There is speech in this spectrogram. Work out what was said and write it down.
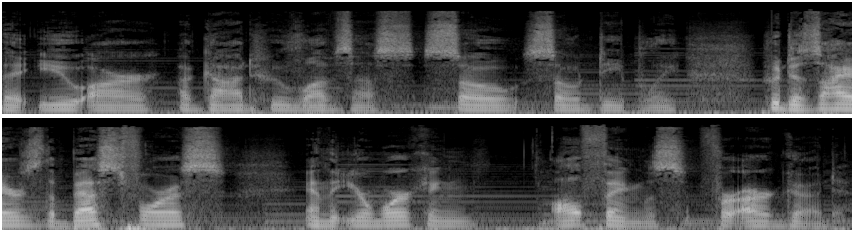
that you are a God who loves us so, so deeply, who desires the best for us, and that you're working all things for our good,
